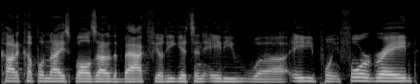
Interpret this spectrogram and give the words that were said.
caught a couple nice balls out of the backfield. He gets an 80 uh, 80.4 grade.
